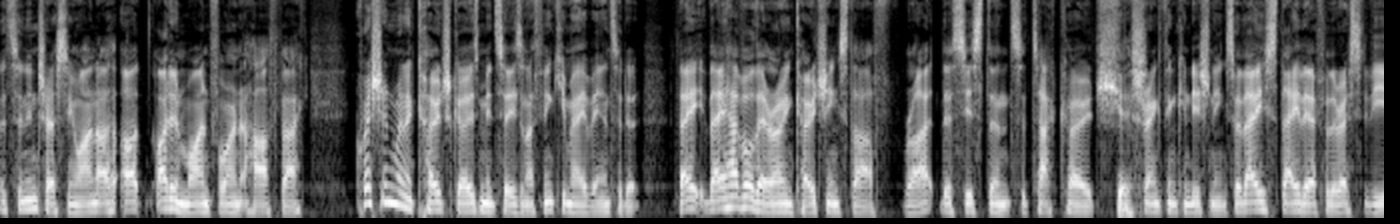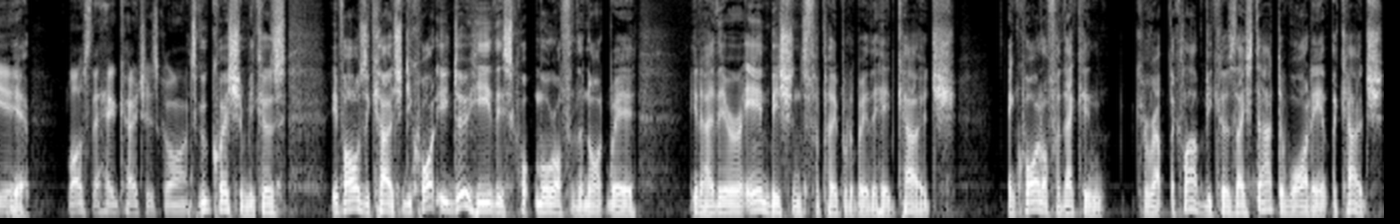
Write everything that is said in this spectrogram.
it's an interesting one. I, I, I didn't mind for him at halfback. Question when a coach goes mid-season, I think you may have answered it. They they have all their own coaching staff, right? The assistants, attack coach, Yes. strength and conditioning. So they stay there for the rest of the year Yep. whilst the head coach is gone. It's a good question because if I was a coach, and you quite you do hear this more often than not, where you know there are ambitions for people to be the head coach, and quite often that can corrupt the club because they start to wide out the coach.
